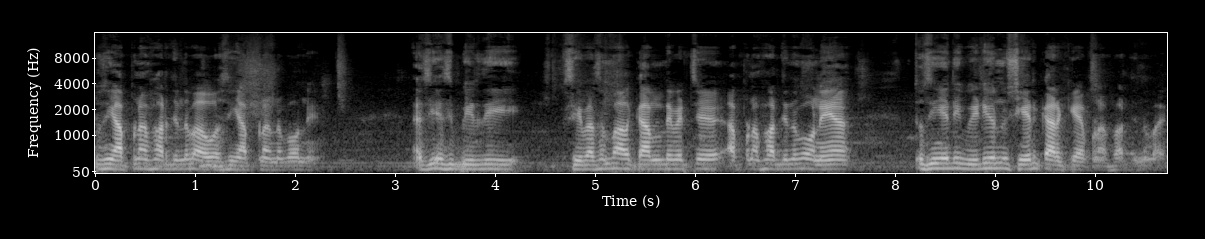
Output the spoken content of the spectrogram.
ਤੁਸੀਂ ਆਪਣਾ ਫਰਜ਼ ਨਿਭਾਓ ਅਸੀਂ ਆਪਣਾ ਨਿਭਾਉਂਦੇ ਹਾਂ। ਅਸੀਂ ਇਸ ਵੀਰ ਦੀ ਸੇਵਾ ਸੰਭਾਲ ਕਰਨ ਦੇ ਵਿੱਚ ਆਪਣਾ ਫਰਜ਼ ਨਿਭਾਉਂਦੇ ਆ ਤੁਸੀਂ ਇਹਦੀ ਵੀਡੀਓ ਨੂੰ ਸ਼ੇਅਰ ਕਰਕੇ ਆਪਣਾ ਫਰਜ਼ ਨਿਭਾਇਆ।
